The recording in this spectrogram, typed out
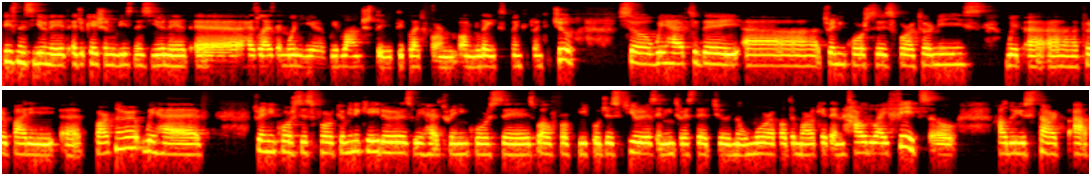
business unit, education business unit, uh, has less than one year. We launched the, the platform on late 2022. So we have today uh, training courses for attorneys with a, a third party uh, partner. We have training courses for communicators. We have training courses, well, for people just curious and interested to know more about the market and how do I fit. So, how do you start up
